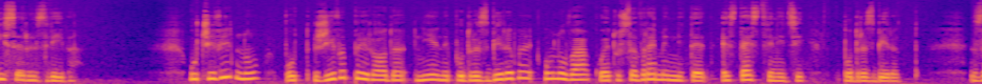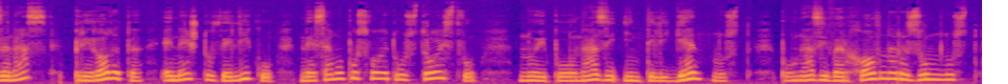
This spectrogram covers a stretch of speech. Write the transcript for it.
и се развива. Очевидно, под жива природа ние не подразбираме онова, което съвременните естественици подразбират. За нас природата е нещо велико не само по своето устройство, но и по онази интелигентност, по онази върховна разумност,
